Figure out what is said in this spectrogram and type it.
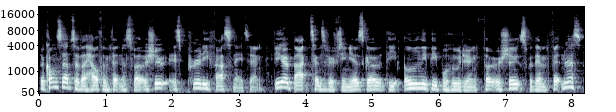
The concept of a health and fitness photo shoot is pretty fascinating. If you go back 10 to 15 years ago, the only people who were doing photo shoots within fitness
